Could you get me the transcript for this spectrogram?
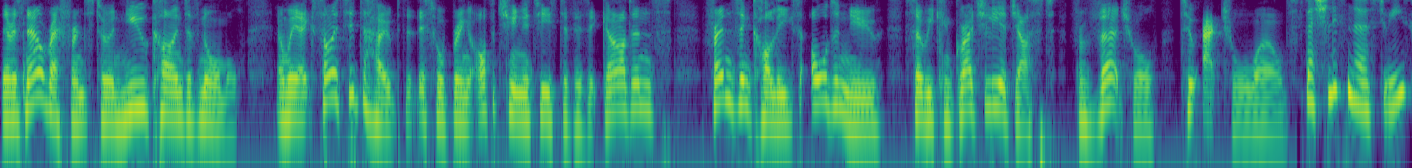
There is now reference to a new kind of normal, and we are excited to hope that this will bring opportunities to visit gardens, friends and colleagues old and new, so we can gradually adjust from virtual to actual worlds. Specialist nurseries,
